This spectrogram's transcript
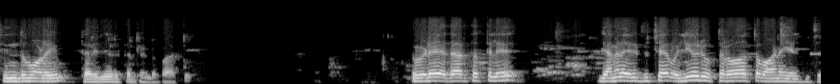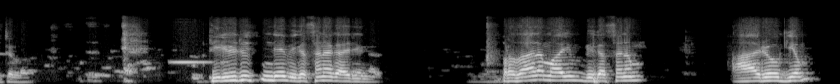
സിന്ധുമോളെയും തിരഞ്ഞെടുത്തിട്ടുണ്ട് പാർട്ടി. ഇവിടെ യഥാർത്ഥത്തിൽ ഞങ്ങൾ ഏൽപ്പിച്ച വലിയൊരു ഉത്തരവാദിത്വമാണ് ഏൽപ്പിച്ചിട്ടുള്ളത്. തിരൂരിന്റെ വികസന കാര്യങ്ങൾ. പ്രധാനമായും വികസനം ആരോഗ്യം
